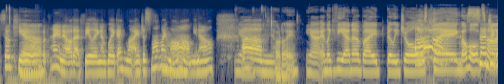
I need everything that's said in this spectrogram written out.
So cute. Yeah. I know that feeling of like, I, I just want my Mhm. mom, you know? yeah. Um, Totally. Yeah. And like Vienna by Billy Joel is Ah, playing the whole such time. a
